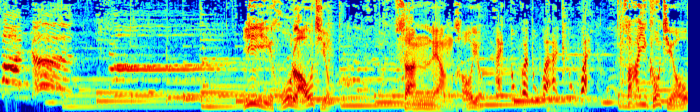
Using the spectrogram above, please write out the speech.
三人。一壶老酒，三两好友。哎，动快，动快，哎，动快！咂一口酒。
